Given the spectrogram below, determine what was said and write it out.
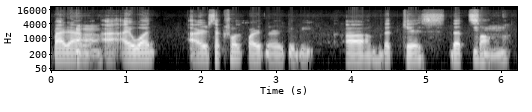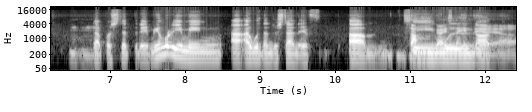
Parang, Uh-uh. ah, I want our sexual partner to be um, that kiss, that suck, Mhm. Mhm. tapos that rim. Yung rimming, ah, I would understand if um, Some they guys will hindi. not eh, ah.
